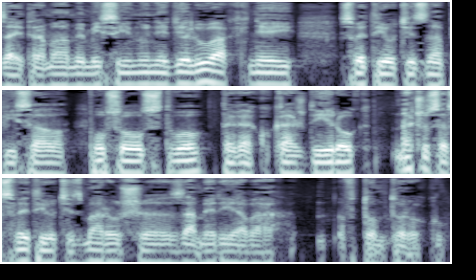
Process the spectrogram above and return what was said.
Zajtra máme misijnú nedelu a k nej svätý Otec napísal posolstvo, tak ako každý rok. Na čo sa svätý Otec Maroš zameriava v tomto roku?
